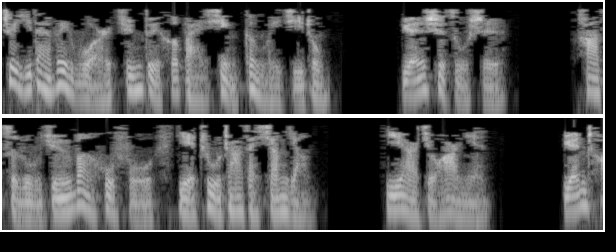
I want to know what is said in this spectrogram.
这一带魏武儿军队和百姓更为集中。元世祖时。哈次鲁军万户府也驻扎在襄阳。一二九二年，元朝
